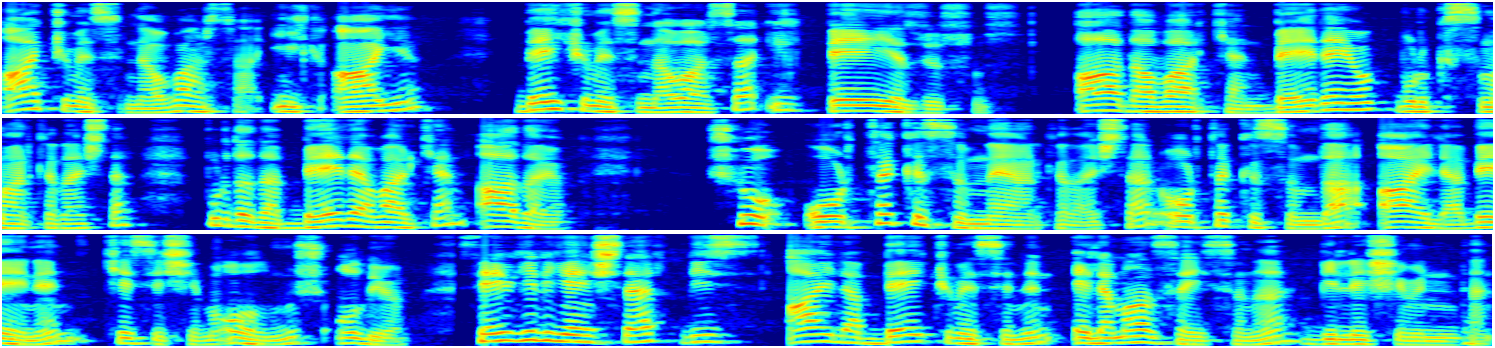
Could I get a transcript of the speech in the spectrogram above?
A kümesinde varsa ilk A'yı, B kümesinde varsa ilk B'yi yazıyorsunuz. A'da varken B'de yok bu kısım arkadaşlar. Burada da B'de varken A'da yok. Şu orta kısım ne arkadaşlar? Orta kısımda A ile B'nin kesişimi olmuş oluyor. Sevgili gençler biz A ile B kümesinin eleman sayısını birleşiminden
